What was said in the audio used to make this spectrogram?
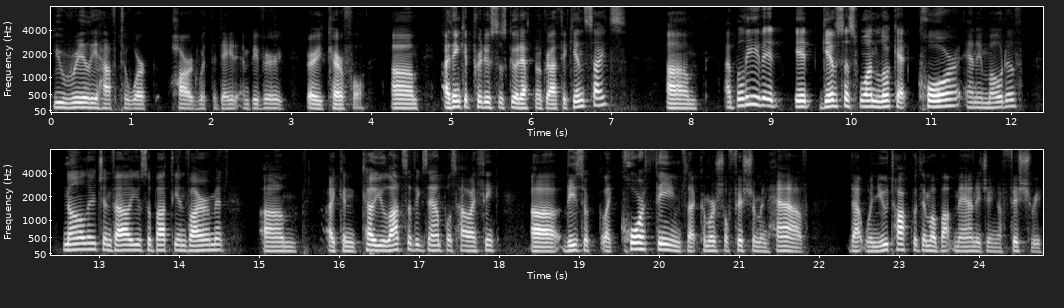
you really have to work hard with the data and be very, very careful. Um, I think it produces good ethnographic insights. Um, I believe it, it gives us one look at core and emotive knowledge and values about the environment. Um, I can tell you lots of examples how I think uh, these are like core themes that commercial fishermen have that when you talk with them about managing a fishery,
